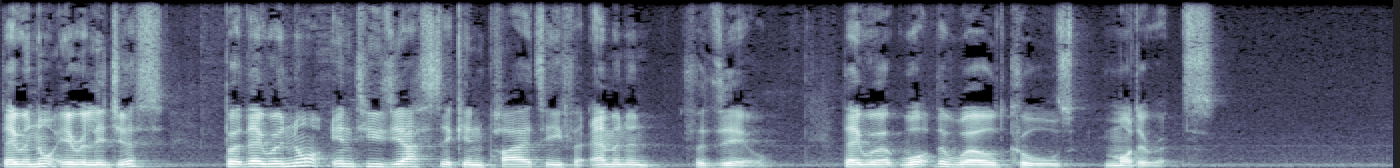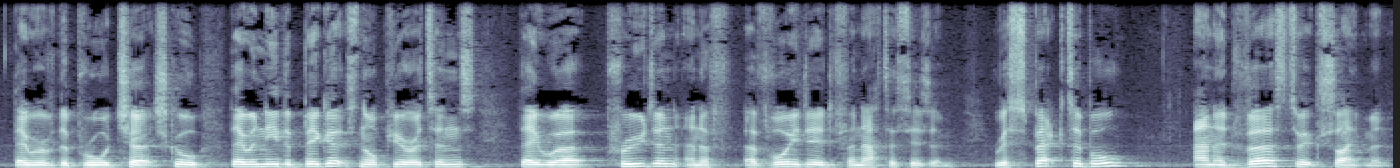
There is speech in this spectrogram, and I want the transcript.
They were not irreligious, but they were not enthusiastic in piety for eminent for zeal. They were what the world calls moderates. They were of the broad church school. They were neither bigots nor Puritans. They were prudent and avoided fanaticism, respectable and adverse to excitement.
